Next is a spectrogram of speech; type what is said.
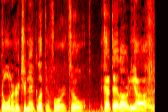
Don't want to hurt your neck looking for it. So got that already off.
